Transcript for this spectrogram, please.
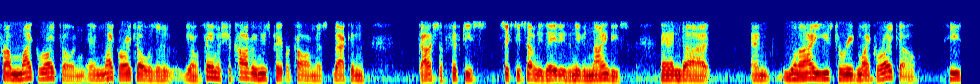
from Mike Royko, and, and Mike Royko was a you know famous Chicago newspaper columnist back in, gosh, the 50s, 60s, 70s, 80s, and even 90s. And uh, and when I used to read Mike Royko, he's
